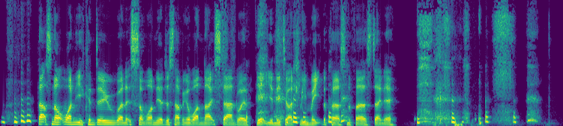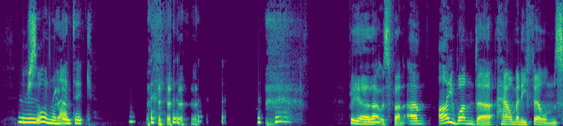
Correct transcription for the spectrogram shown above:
That's not one you can do when it's someone you're just having a one night stand with. You, you need to actually meet the person first, don't you? You're so unromantic. But yeah, that was fun. Um, I wonder how many films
